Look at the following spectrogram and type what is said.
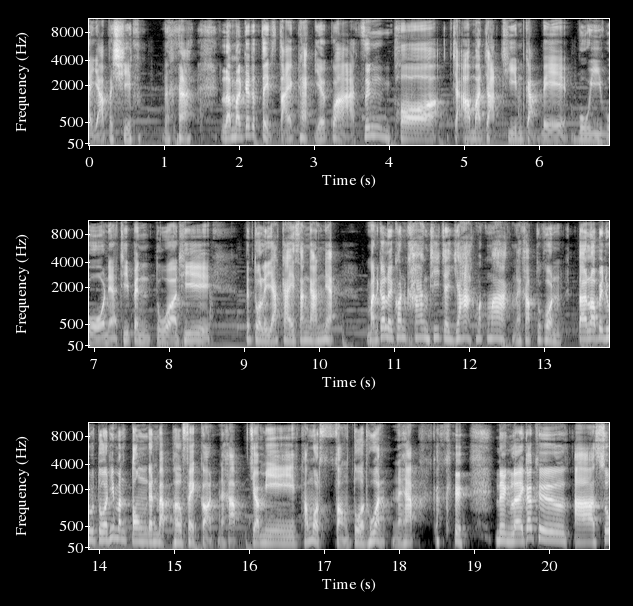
ระยะประชิด นะฮะแล้วมันก็จะติดสไตล์แท็กเยอะกว่า ซึ่งพอจะเอามาจัดทีมกับเบบูอีโวเนี่ยที่เป็นตัวที่เป็นตัวระยะไกลซะงงั้นเนี่ยมันก็เลยค่อนข้างที่จะยากมากๆนะครับทุกคน แต่เราไปดูตัวที่มันตรงกันแบบเพอร์เฟกก่อนนะครับ จะมีทั้งหมด 2 ตัวท้วนนะครับ ก็คือ 1 เลยก็คืออ่าซู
